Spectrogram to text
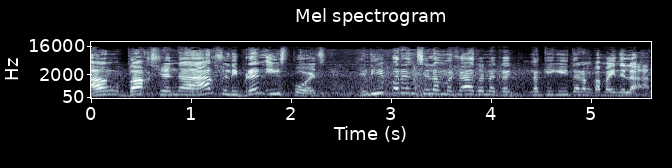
ang box yun na actually, Bren Esports, hindi pa rin sila masyado nag nagkikita ng kamay nila.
